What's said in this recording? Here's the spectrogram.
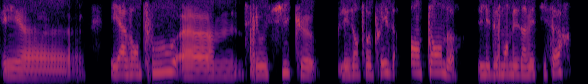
Et, et avant tout, c'est aussi que les entreprises entendent les demandes des investisseurs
